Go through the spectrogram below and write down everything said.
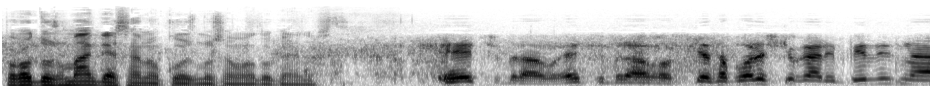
Πρώτος μάγκας αν ο κόσμος άμα το κάνεις αυτό. Έτσι μπράβο, έτσι μπράβο. Και θα μπορέσει και ο Καρυπίδης να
